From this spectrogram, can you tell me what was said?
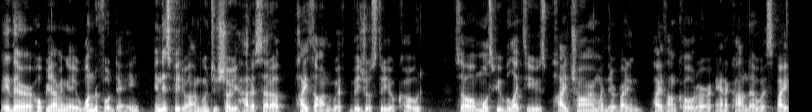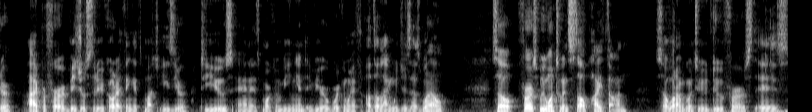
Hey there, hope you're having a wonderful day. In this video, I'm going to show you how to set up Python with Visual Studio Code. So most people like to use PyCharm when they're writing Python code or Anaconda with Spyder. I prefer Visual Studio Code. I think it's much easier to use and it's more convenient if you're working with other languages as well. So first we want to install Python. So what I'm going to do first is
